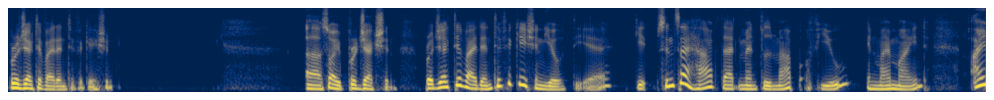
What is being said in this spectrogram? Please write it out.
projective identification. Uh, sorry, projection. Projective identification ये होती है कि since I have that mental map of you in my mind, I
